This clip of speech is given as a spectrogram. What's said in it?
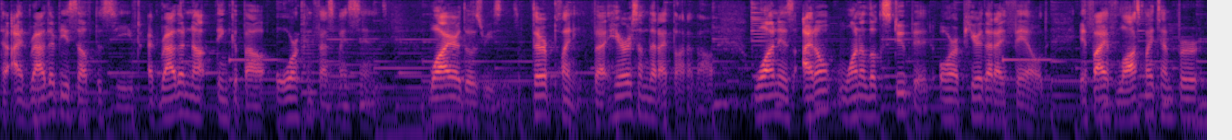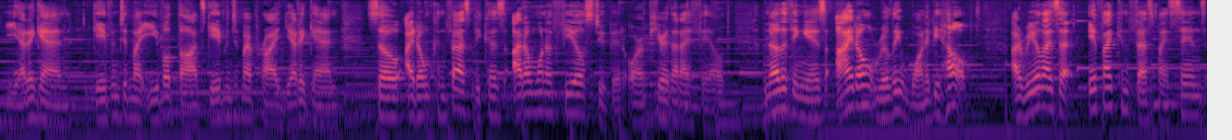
that I'd rather be self deceived, I'd rather not think about or confess my sins. Why are those reasons? There are plenty, but here are some that I thought about. One is I don't want to look stupid or appear that I failed. If I've lost my temper yet again, gave into my evil thoughts, gave into my pride yet again, so I don't confess because I don't want to feel stupid or appear that I failed. Another thing is I don't really want to be helped. I realize that if I confess my sins,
